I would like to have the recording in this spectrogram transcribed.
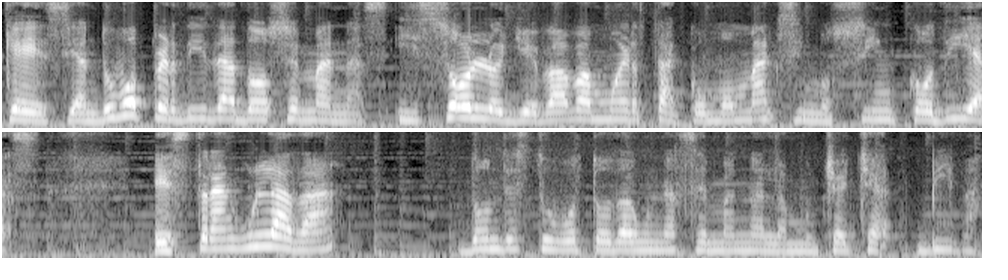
que si anduvo perdida dos semanas y solo llevaba muerta como máximo cinco días, estrangulada, ¿dónde estuvo toda una semana la muchacha viva?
